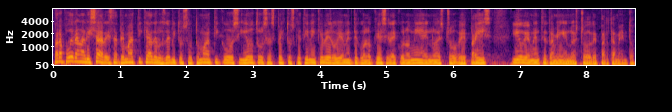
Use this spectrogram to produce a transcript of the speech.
para poder analizar esta temática de los débitos automáticos y otros aspectos que tienen que ver obviamente con lo que es la economía en nuestro país y obviamente también en nuestro departamento.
